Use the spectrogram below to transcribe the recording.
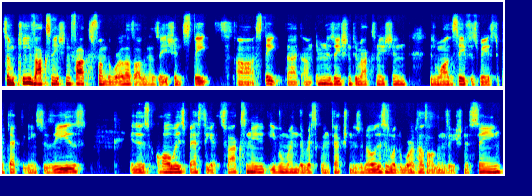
some key vaccination facts from the World Health Organization states uh, state that um, immunization through vaccination is one of the safest ways to protect against disease. It is always best to get vaccinated, even when the risk of infection is low. This is what the World Health Organization is saying.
